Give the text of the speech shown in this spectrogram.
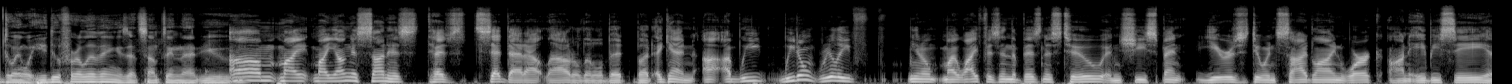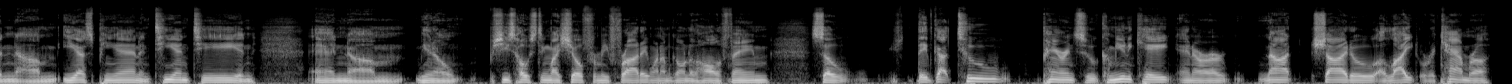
doing what you do for a living? Is that something that you? Um, my my youngest son has has said that out loud a little bit, but again, uh, uh, we we don't really, you know, my wife is in the business too, and she spent years doing sideline work on ABC and um, ESPN and TNT, and and um, you know, she's hosting my show for me Friday when I'm going to the Hall of Fame, so. they've got two parents who communicate and are not shy to a light or a camera,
